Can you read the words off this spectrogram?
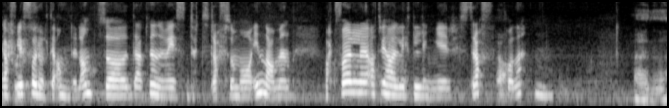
I hvert fall i forhold til andre land. Så det er jo ikke nødvendigvis dødsstraff som må inn, da, men i hvert fall at vi har litt lengre straff Ja. på det. Jeg er enig i det.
